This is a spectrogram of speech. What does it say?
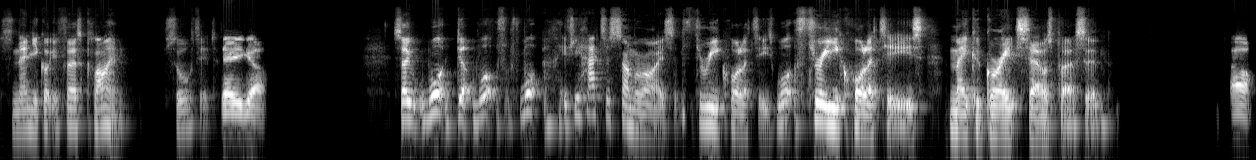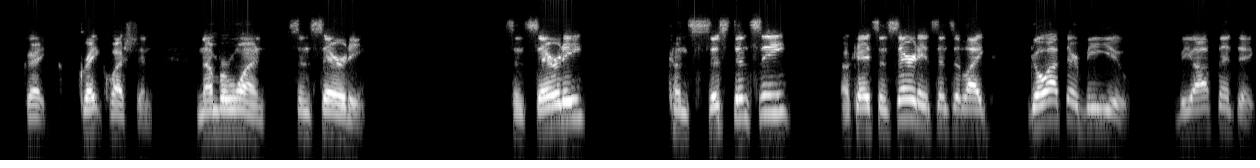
So then you got your first client sorted. There you go. So what what what if you had to summarize three qualities, what three qualities make a great salesperson? Oh, great. Great question. Number 1, sincerity. Sincerity, consistency, okay? Sincerity in sense of like go out there be you. Be authentic.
